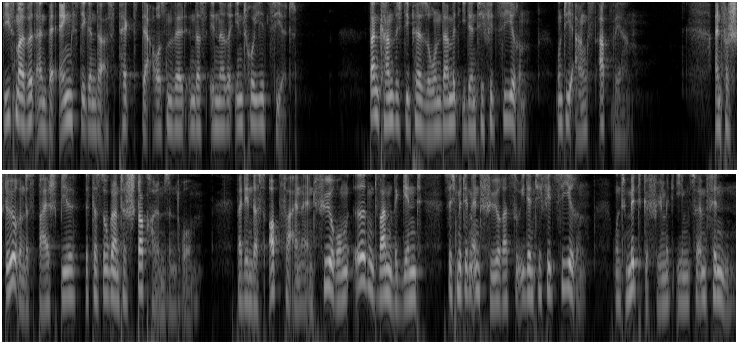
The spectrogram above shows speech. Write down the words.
Diesmal wird ein beängstigender Aspekt der Außenwelt in das Innere introjiziert. Dann kann sich die Person damit identifizieren und die Angst abwehren. Ein verstörendes Beispiel ist das sogenannte Stockholm-Syndrom, bei dem das Opfer einer Entführung irgendwann beginnt, sich mit dem Entführer zu identifizieren und Mitgefühl mit ihm zu empfinden.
